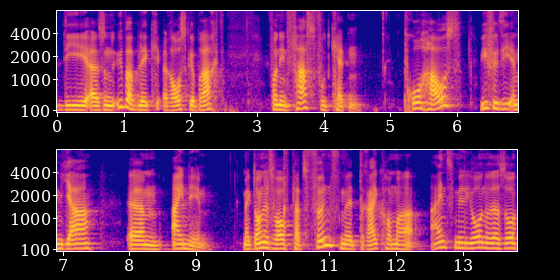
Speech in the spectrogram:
ähm, äh, so einen Überblick rausgebracht von den Fastfood-Ketten pro Haus, wie viel sie im Jahr ähm, einnehmen. McDonald's war auf Platz 5 mit 3,1 Millionen oder so.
